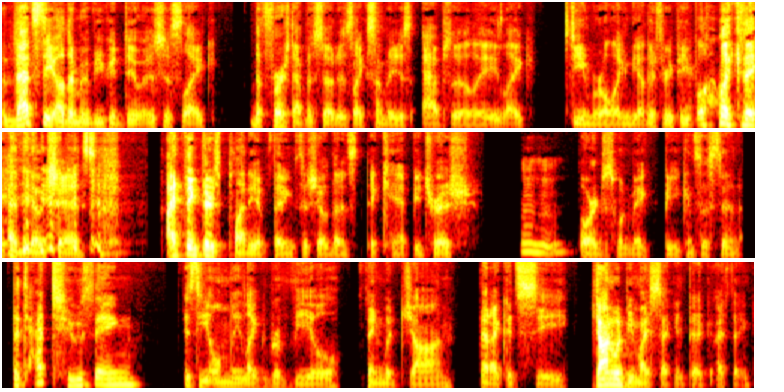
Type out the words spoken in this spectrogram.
that's the other move you could do is just like the first episode is like somebody just absolutely like steamrolling the other three people like they had no chance. I think there's plenty of things to show that it's it can't be Trish hmm or it just wouldn't make be consistent. The tattoo thing is the only like reveal thing with John that I could see. John would be my second pick, I think.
